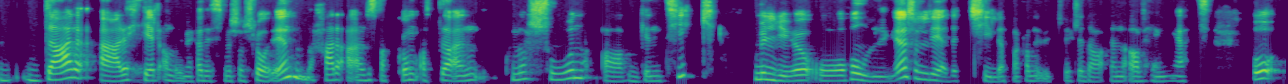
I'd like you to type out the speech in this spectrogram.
Der er det helt andre mekanismer som slår inn. Her er det snakk om at det er en kombinasjon av genetikk, miljø og holdninger som leder til at man kan utvikle en avhengighet. Og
